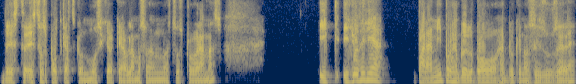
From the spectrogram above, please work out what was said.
de este, estos podcasts con música que hablamos en nuestros programas. Y, y yo diría, para mí, por ejemplo, lo pongo un ejemplo que no sé si sucede,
